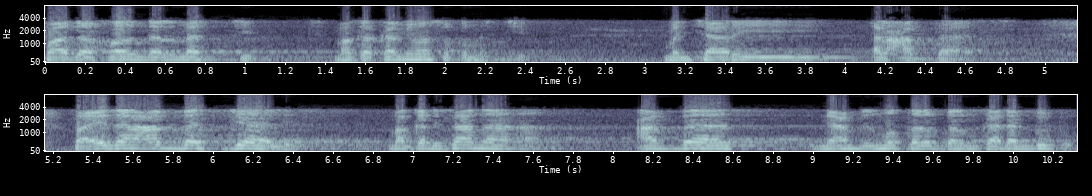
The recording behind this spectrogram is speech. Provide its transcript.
Fadakhalna al-masjid, maka kami masuk ke masjid mencari Al-Abbas. Faidah Abbas jalis, maka di sana Abbas bin Abdul Muttalib dalam keadaan duduk.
